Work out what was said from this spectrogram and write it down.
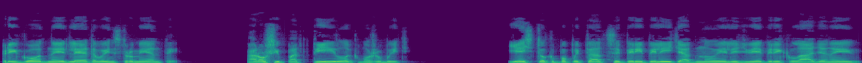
пригодные для этого инструменты. Хороший подпилок, может быть. Есть только попытаться перепилить одну или две перекладины.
